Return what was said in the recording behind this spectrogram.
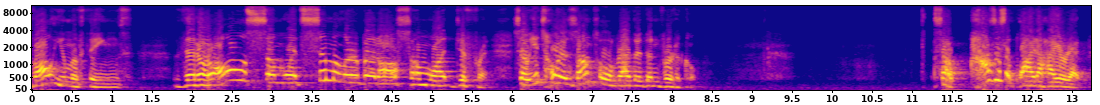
volume of things that are all somewhat similar but all somewhat different. So it's horizontal rather than vertical. So how does this apply to higher ed?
